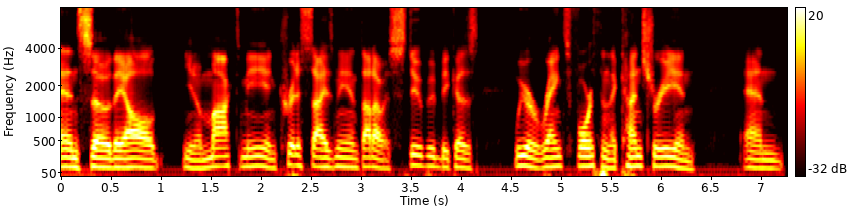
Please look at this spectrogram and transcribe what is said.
and so they all, you know, mocked me and criticized me and thought I was stupid because we were ranked fourth in the country and, and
